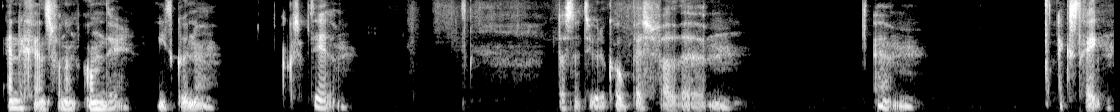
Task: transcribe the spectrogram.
en de grens van een ander niet kunnen accepteren. Dat is natuurlijk ook best wel um, um, extreem.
